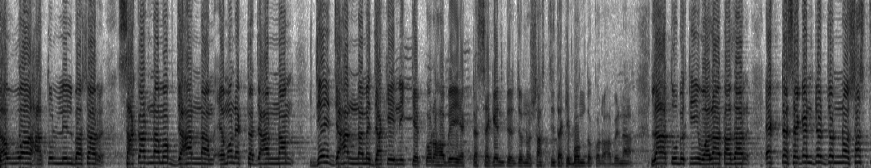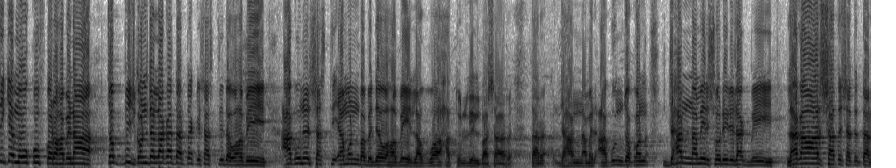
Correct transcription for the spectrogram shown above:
লাওয়াহাতুল লিল বাশার। সাকার নামক জাহান্নাম, এমন একটা জাহান্নাম যে জাহান্নামে যাকে নিক্ষেপ করা হবে, একটা সেকেন্ডের জন্য শাস্তি তাকে বন্ধ করা হবে না। লা তুবকি ওয়ালা তাদার একটা সেকেন্ডের জন্য শাস্তিকে মৌকুফ করা হবে না। চব্বিশ ঘণ্টা লাগাতার তাকে শাস্তি দেওয়া হবে। আগুনের শাস্তি এমন ভাবে দেওয়া হবে লাউয়া হাতুল্লিল বাসার তার জাহান্নামের আগুন যখন জাহান্নামের শরীরে লাগবে, লাগার সাথে সাথে তার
